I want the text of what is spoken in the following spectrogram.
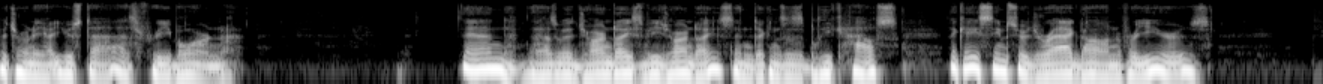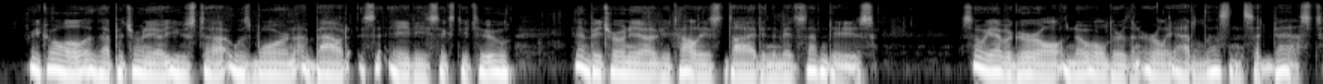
Petronia Justa as freeborn. And, as with Jarndyce v. Jarndyce in Dickens's Bleak House, the case seems to have dragged on for years. Recall that Petronia Justa was born about AD 62, and Petronia Vitalis died in the mid 70s. So we have a girl no older than early adolescence at best.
